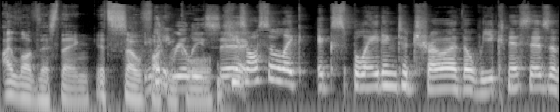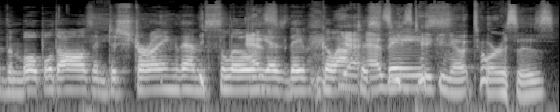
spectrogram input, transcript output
I love this thing. It's so fucking really cool. sick. He's also like explaining to Trowa the weaknesses of the mobile dolls and destroying them slowly As- as, they go out yeah, to as space. he's taking out Tauruses,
